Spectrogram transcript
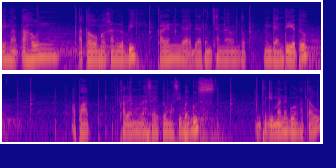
lima tahun atau bahkan lebih kalian nggak ada rencana untuk mengganti itu. Apa kalian merasa itu masih bagus untuk gimana gue nggak tahu.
